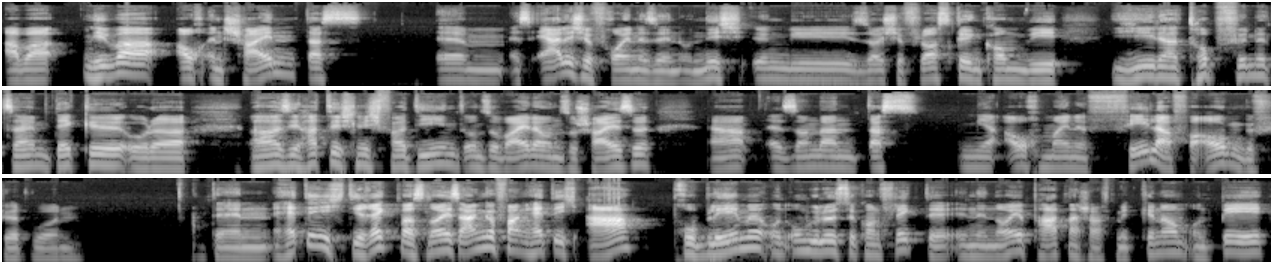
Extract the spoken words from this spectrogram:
Aber mir war auch entscheidend, dass ähm, es ehrliche Freunde sind und nicht irgendwie solche Floskeln kommen wie jeder Topf findet seinen Deckel oder ah, sie hat dich nicht verdient und so weiter und so Scheiße, ja, äh, sondern dass mir auch meine Fehler vor Augen geführt wurden. Denn hätte ich direkt was Neues angefangen, hätte ich A, Probleme und ungelöste Konflikte in eine neue Partnerschaft mitgenommen und B,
